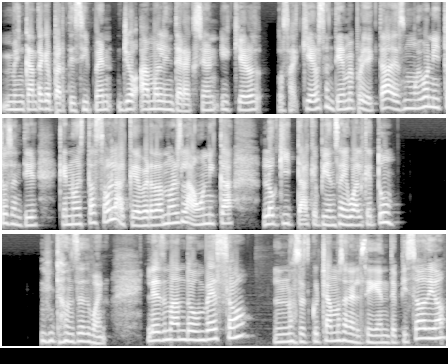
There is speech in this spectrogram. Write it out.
me encanta que participen. Yo amo la interacción y quiero, o sea, quiero sentirme proyectada. Es muy bonito sentir que no estás sola, que de verdad no eres la única loquita que piensa igual que tú. Entonces, bueno, les mando un beso. Nos escuchamos en el siguiente episodio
